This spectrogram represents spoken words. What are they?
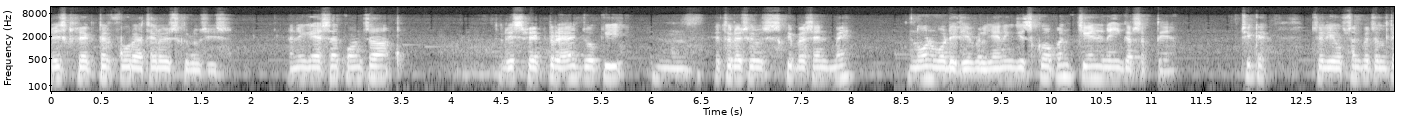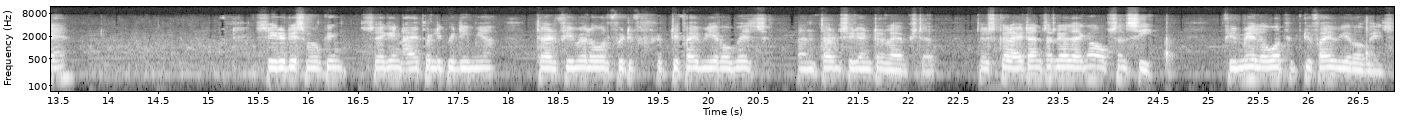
risk factor for atherosclerosis यानी कि ऐसा कौन सा रिस्क फैक्टर है जो कि एथेरोस्क्लोसिस के पेशेंट में नॉन मॉडिफिएबल यानी जिसको अपन चेंज नहीं कर सकते हैं। ठीक है? चलिए ऑप्शन पे चलते हैं। Cigarette smoking second hyperlipidemia third female over 55 year obese and third sedentary lifestyle तो इसका राइट आंसर क्या हो जाएगा? Option C female over 55 year obese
